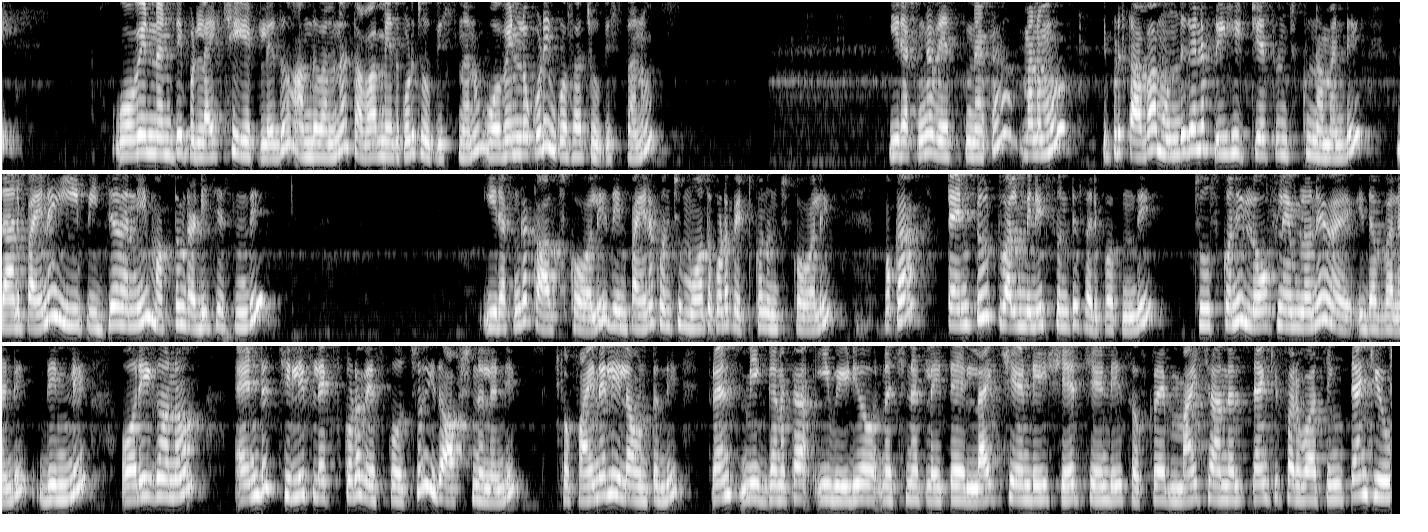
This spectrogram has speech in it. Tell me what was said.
ఓవెన్ అంటే ఇప్పుడు లైక్ చేయట్లేదు అందువలన తవా మీద కూడా చూపిస్తున్నాను. ఓవెన్లో కూడా ఇంకోసారి చూపిస్తాను. ఈ రకంగా వేసుకున్నాక మనము ఇప్పుడు తవా ముందుగానే ప్రీహీట్ చేసి ఉంచుకున్నామండి. దానిపైన ఈ పిజ్జాని మొత్తం రెడీ చేసింది. ఈ రకంగా కాల్చుకోవాలి. దీనిపైన కొంచెం మూత కూడా పెట్టుకొని ఉంచుకోవాలి. ఒక టెన్ టు ట్వెల్వ్ మినిట్స్ ఉంటే సరిపోతుంది. చూసుకొని లో ఫ్లేమ్లోనే ఇది అవ్వాలండి దీన్ని ఒరిగానో అండ్ చిల్లీ ఫ్లేక్స్ కూడా వేసుకోవచ్చు. ఇది ఆప్షనల్ అండి. సో ఫైనలీ ఇలా ఉంటుంది. ఫ్రెండ్స్ మీకు గనక ఈ వీడియో నచ్చినట్లయితే లైక్ చేయండి షేర్ చేయండి subscribe my channel. Thank you for watching. Thank you.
